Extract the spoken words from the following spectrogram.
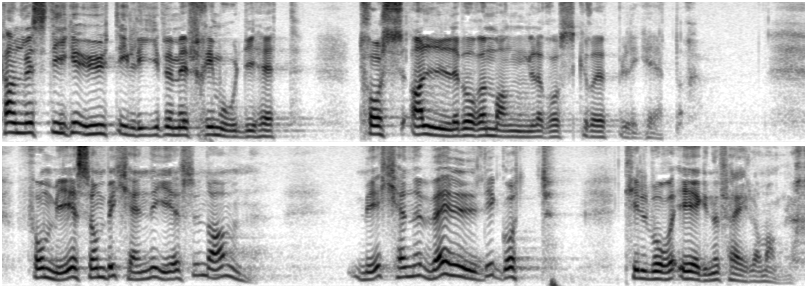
kan vi stige ut i livet med frimodighet, tross alle våre mangler og skrøpeligheter. For vi som bekjenner Jesu navn, vi kjenner veldig godt til våre egne feil og mangler.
